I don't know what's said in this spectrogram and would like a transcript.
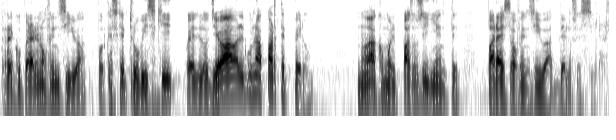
recuperar en ofensiva, porque es que Trubisky pues, los lleva a alguna parte, pero no da como el paso siguiente para esta ofensiva de los Steelers.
